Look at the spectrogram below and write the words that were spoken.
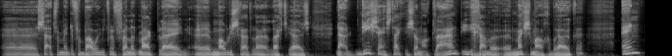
eh, zaten we met de verbouwing van, het Marktplein, eh Molenstraat la, eruit. Nou, die zijn straks allemaal klaar. Die gaan we maximaal gebruiken. En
